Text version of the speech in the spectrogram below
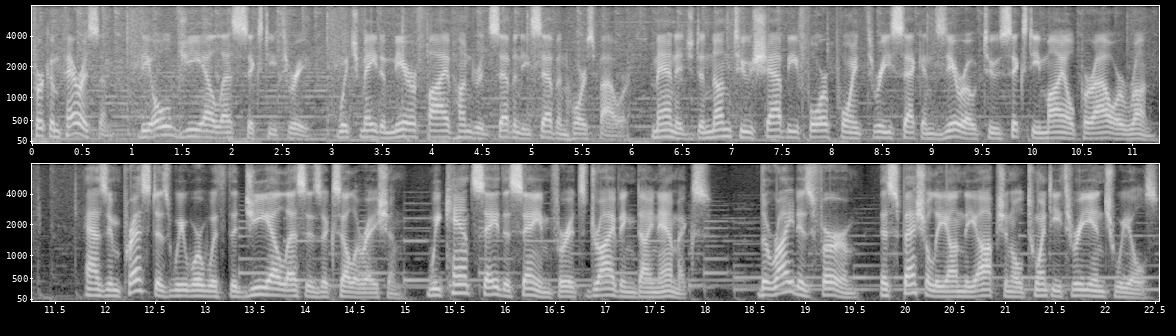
For comparison, the old GLS 63, which made a mere 577 horsepower, managed a none too shabby 4.3 second 0 to 60 mile per hour run. As impressed as we were with the GLS's acceleration, we can't say the same for its driving dynamics. The ride is firm, especially on the optional 23-inch wheels,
